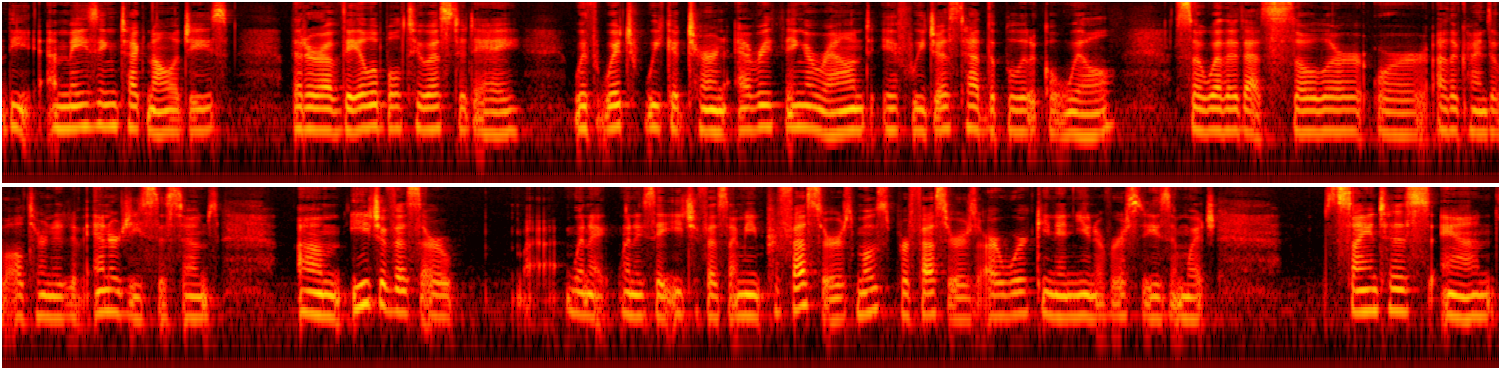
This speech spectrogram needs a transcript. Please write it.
the amazing technologies that are available to us today with which we could turn everything around if we just had the political will. So, whether that's solar or other kinds of alternative energy systems, um, each of us are. When I when I say each of us, I mean professors. Most professors are working in universities in which scientists and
